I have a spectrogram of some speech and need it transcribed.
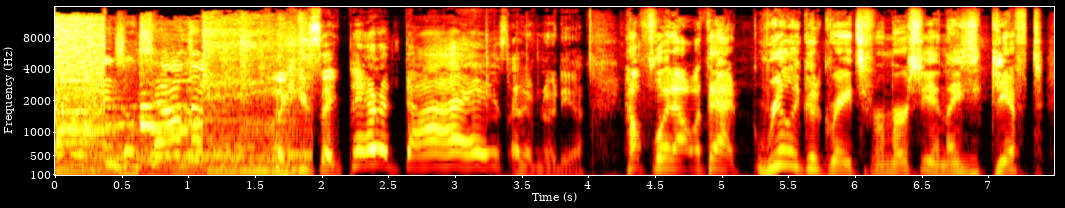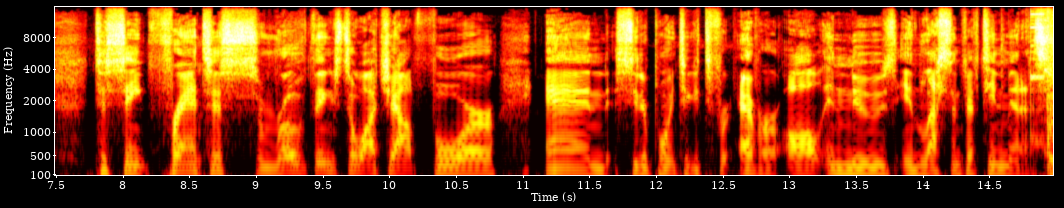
know. So tell them. Like he's saying paradise. I have no idea. Help Floyd out with that. Really good grades for Mercy. A nice gift to St. Francis. Some road things to watch out for. And Cedar Point tickets forever. All in news in less than 15 minutes.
